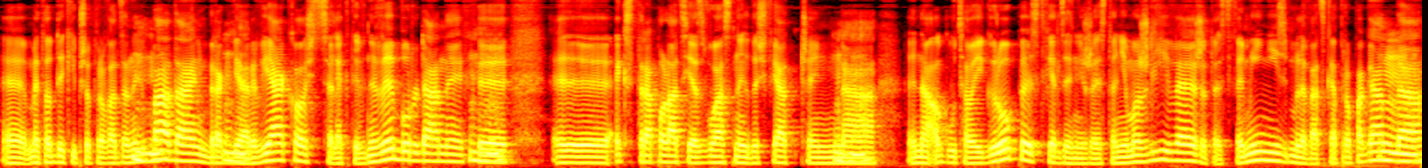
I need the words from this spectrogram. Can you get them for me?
e, metodyki przeprowadzanych mhm. badań, brak mhm. wiary w jakość, selektywny wybór danych, mhm. e, ekstrapolacja z własnych doświadczeń na, mhm. na ogół całej grupy, stwierdzenie, że jest to niemożliwe, że to jest feminizm, lewacka propaganda.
